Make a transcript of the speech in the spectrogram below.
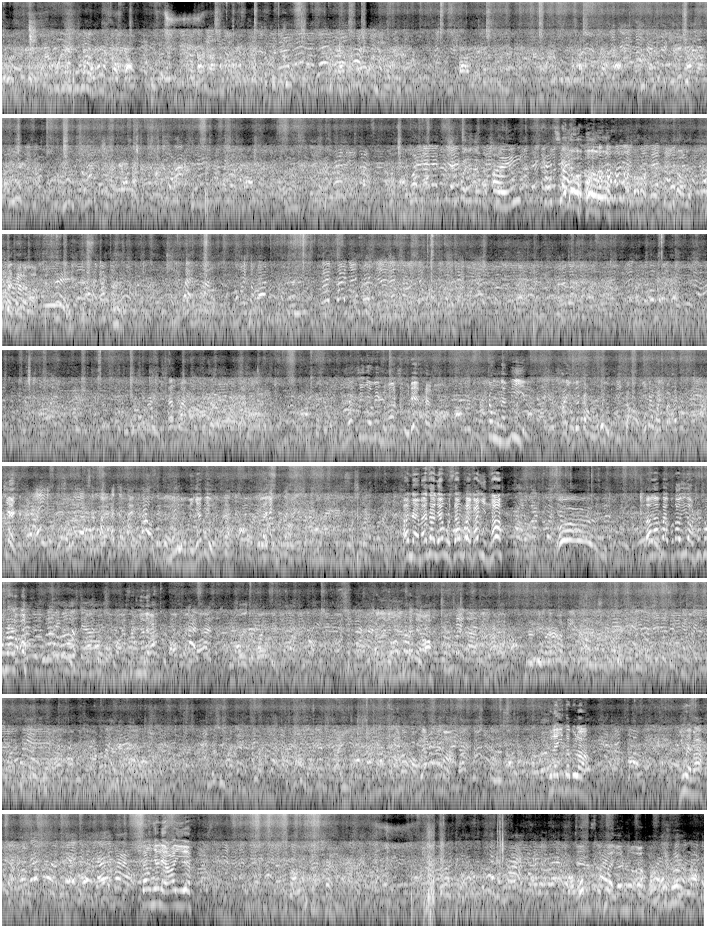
哎，太巧哎呦呦呦呦！你好，你好，你买菜来了？对。你说今年为什么要有这菜吗？种的密了，它有的长萝卜，有的没长，没办法就把它建起来。哎，有的时候要想买，还真买不到这个。没有，每年没有来呀，就来一会儿了。咱这买菜两捆三块，赶紧的。来来，快不到一小时收摊了啊！三块钱俩。多说一点吧。看一个一斤三两。这是六块二。哎呀，刚好不要吃嘛。就来一颗够了。一块八。三块钱两，阿姨。小龙四块原生啊。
